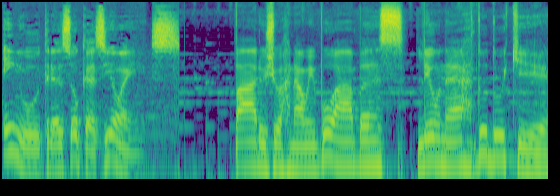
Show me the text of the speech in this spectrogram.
em outras ocasiões. Para o Jornal em Boabas, Leonardo Duque.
